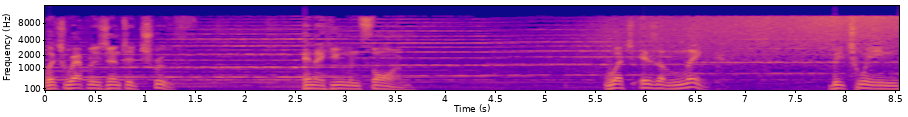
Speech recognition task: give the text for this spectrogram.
which represented truth in a human form, which is a link between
